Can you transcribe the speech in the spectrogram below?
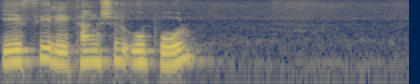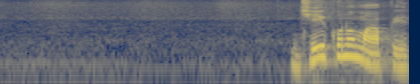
এসি রেখাংশের উপর যে কোনো মাপের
